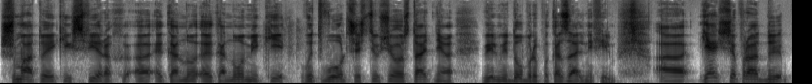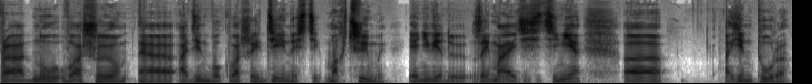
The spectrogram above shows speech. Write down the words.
шмат у якіх сферах экано эканомікі вытворчасці ўсё астатняга вельмі добры паказальны фільм. А я яшчэ про адну про одну вашу один бок вашай дзейнасці. Мачымы я не ведаю займаецеся ці не а агентура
